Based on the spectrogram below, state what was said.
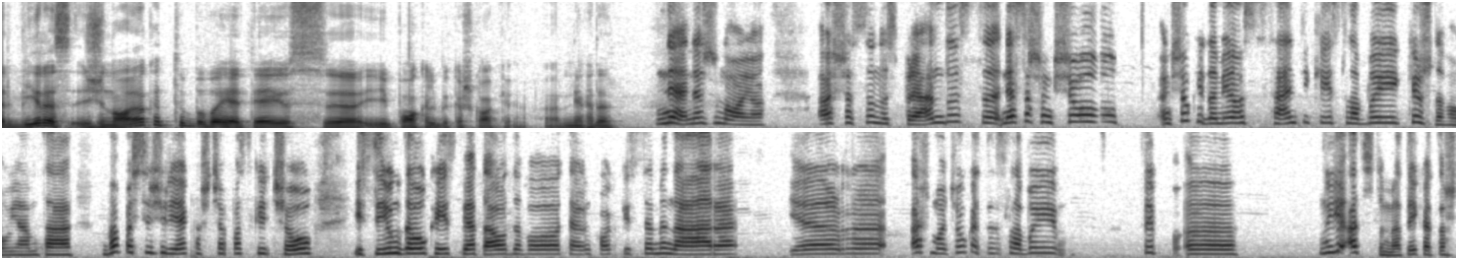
Ar vyras žinojo, kad tu buvai atėjus į pokalbį kažkokį? Ar niekada? Ne, nežinojo. Aš esu nusprendus, nes aš anksčiau, anksčiau kai domėjausi santykiais, labai kiždavau jam tą, va pasižiūrėk, aš čia paskaičiau, įsijungdavau, kai jis pietaudavo ten kokį seminarą. Ir aš mačiau, kad jis labai taip... Uh, nu, jie atstumia tai, kad aš,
